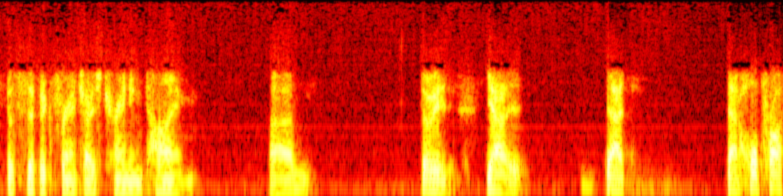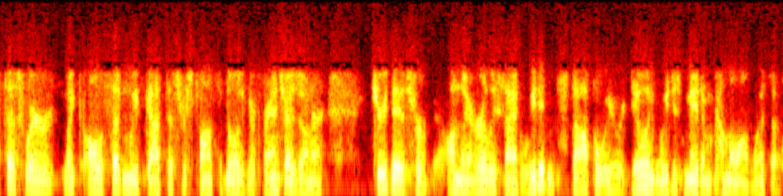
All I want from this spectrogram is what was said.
specific franchise training time. Um, so it, yeah, it, that that whole process where like all of a sudden we've got this responsibility of a franchise owner. Truth is, for on the early side, we didn't stop what we were doing. We just made them come along with us.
